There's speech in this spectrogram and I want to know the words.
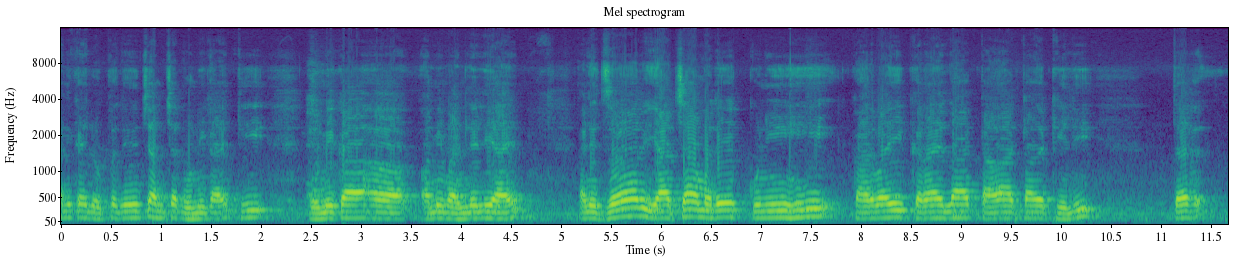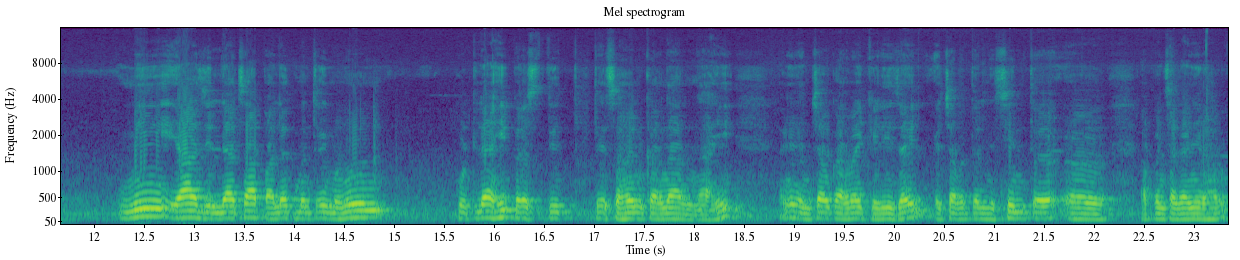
आणि काही लोकप्रतिनिधींची आमच्या भूमिका आहे ती भूमिका आम्ही मांडलेली आहे. आणि जर याच्यामध्ये कुणीही कारवाई करायला टाळाटाळ केली तर मी या जिल्ह्याचा पालकमंत्री म्हणून कुठल्याही परिस्थितीत ते सहन करणार नाही आणि त्यांच्यावर कारवाई केली जाईल. याच्याबद्दल निश्चिंत आपण सगळ्यांनी राहावं.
